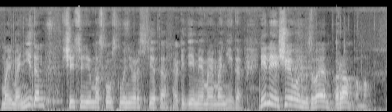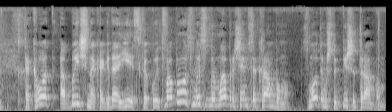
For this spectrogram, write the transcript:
Маймонидом в честь Московского университета, Академия Маймонида, или еще его называем Рамбамом. Так вот, обычно, когда есть какой-то вопрос, мы, мы обращаемся к Рамбаму. Смотрим, что пишет Рамбам.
